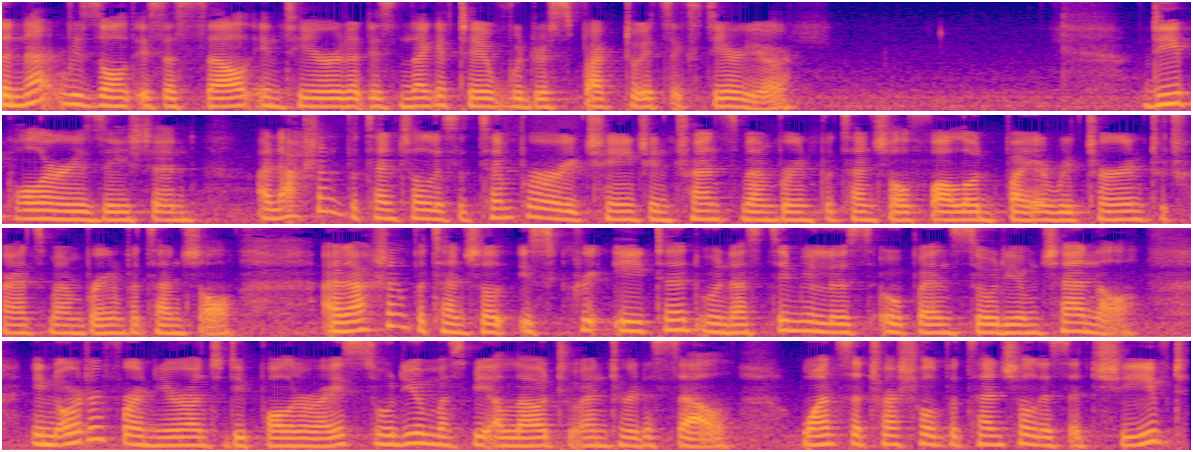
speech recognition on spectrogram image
The net result is a cell interior that is negative with respect to its exterior. Depolarization. An action potential is a temporary change in transmembrane potential followed by a return to transmembrane potential. An action potential is created when a stimulus opens sodium channel. In order for a neuron to depolarize, sodium must be allowed to enter the cell. Once the threshold potential is achieved,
